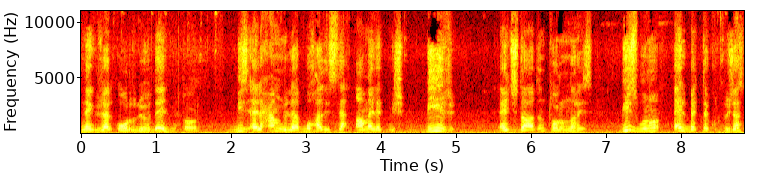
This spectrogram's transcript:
ne güzel ordu diyor değil mi? Doğru. Biz elhamdülillah bu hadiste amel etmiş bir ecdadın torunlarıyız. Biz bunu elbette kutlayacağız.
